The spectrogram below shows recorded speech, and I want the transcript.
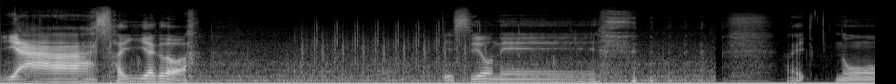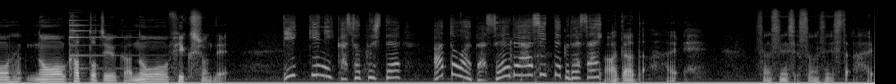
いやー最悪だわですよね。ー はい。ノーノーカットというかノーフィクションで。一気に加速してあとは惰性で走ってください。あったあった。はい。すいませんでしたすいませんでした。はい。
